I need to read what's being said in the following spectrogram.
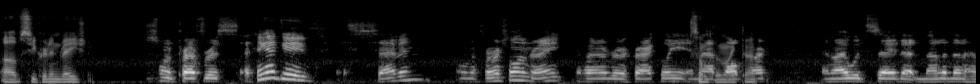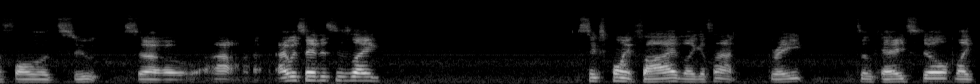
of Secret Invasion. Just want to preface. I think I gave a seven on the first one, right? If I remember correctly, in Something that like ballpark. that. And I would say that none of them have followed suit. So uh, I would say this is like six point five. Like it's not great. It's okay still. Like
